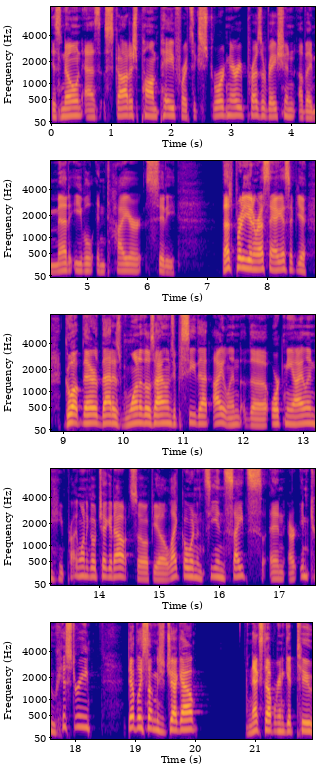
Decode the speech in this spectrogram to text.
is known as Scottish Pompeii for its extraordinary preservation of a medieval entire city. That's pretty interesting. I guess if you go up there, that is one of those islands. If you see that island, the Orkney Island, you probably want to go check it out. So if you like going and seeing sights and are into history, definitely something you should check out. Next up, we're going to get to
